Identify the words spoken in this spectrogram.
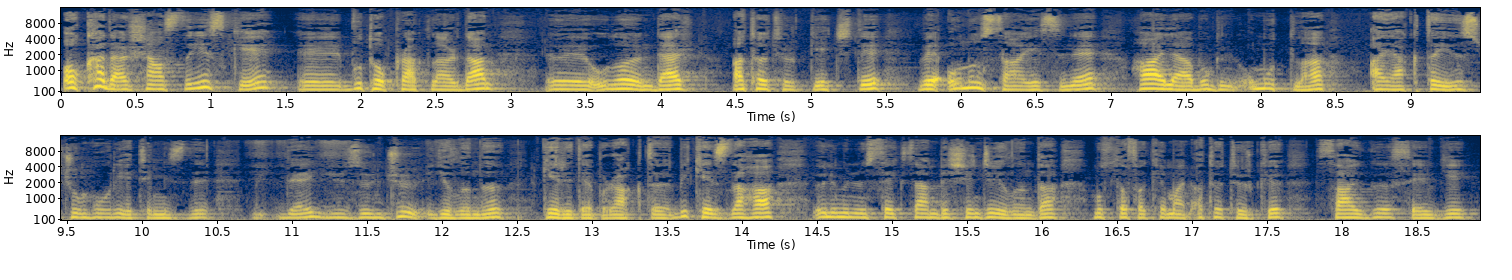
o kadar şanslıyız ki e, bu topraklardan e, Ulu Önder Atatürk geçti ve onun sayesine hala bugün umutla ayaktayız. Cumhuriyetimizde de 100. yılını geride bıraktı. Bir kez daha ölümünün 85. yılında Mustafa Kemal Atatürk'ü saygı, sevgi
